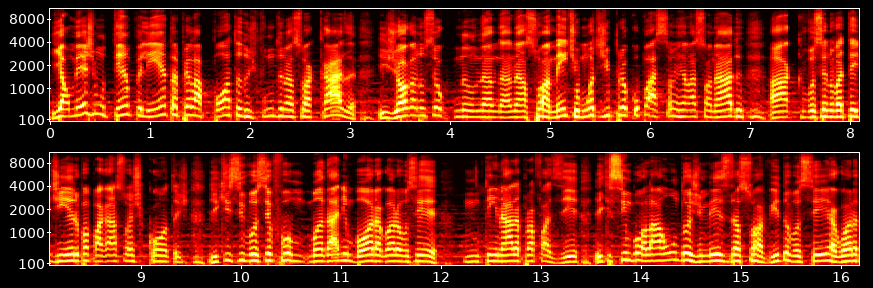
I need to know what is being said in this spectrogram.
E ao mesmo tempo ele entra pela porta dos fundos na sua casa e joga no seu, no, na, na, sua mente um monte de preocupação relacionado a que você não vai ter dinheiro para pagar suas contas, de que se você for mandar embora agora você não tem nada para fazer e que se embolar um, dois meses da sua vida você agora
